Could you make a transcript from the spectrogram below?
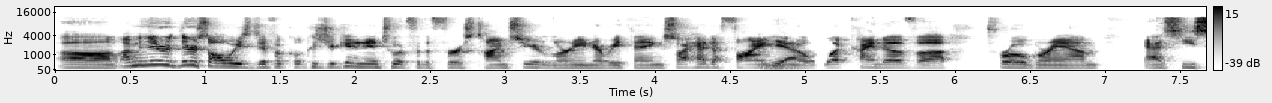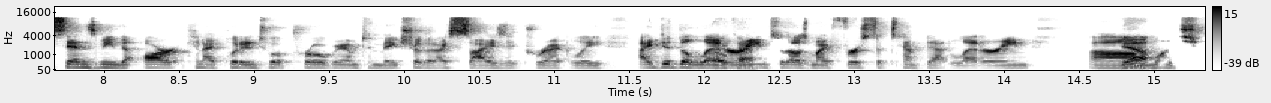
Um, I mean, there, there's always difficult because you're getting into it for the first time, so you're learning everything. So I had to find, yeah. you know, what kind of uh, program as he sends me the art, can I put into a program to make sure that I size it correctly? I did the lettering, okay. so that was my first attempt at lettering. Um, yeah. which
